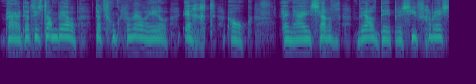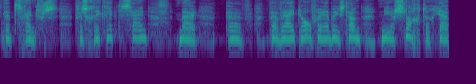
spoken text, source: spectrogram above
Maar dat is dan wel, dat vond ik dan wel heel echt ook. En hij is zelf wel depressief geweest. Dat schijnt vers verschrikkelijk te zijn. Maar uh, waar wij het over hebben is dan neerslachtig. Ja,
